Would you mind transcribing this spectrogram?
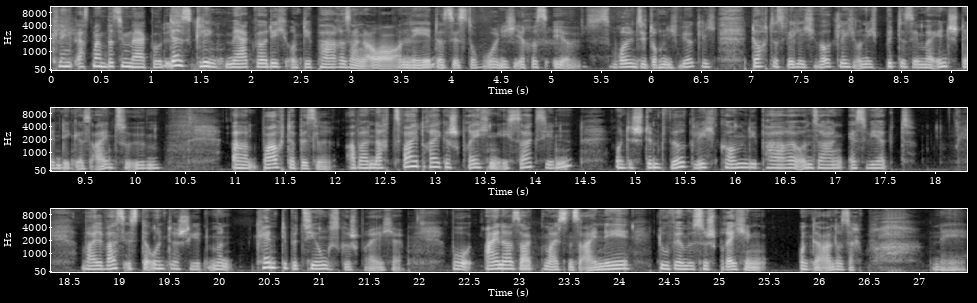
Klingt erstmal ein bisschen merkwürdig. Das klingt merkwürdig und die Paare sagen, oh nee, das ist doch wohl nicht ihres, ihr, das wollen sie doch nicht wirklich. Doch, das will ich wirklich und ich bitte sie immer inständig, es einzuüben. Äh, braucht ein bisschen. Aber nach zwei, drei Gesprächen, ich sag's Ihnen, und es stimmt wirklich, kommen die Paare und sagen, es wirkt. Weil was ist der Unterschied? Man kennt die Beziehungsgespräche, wo einer sagt meistens ein, nee, du, wir müssen sprechen. Und der andere sagt, boah, nee.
